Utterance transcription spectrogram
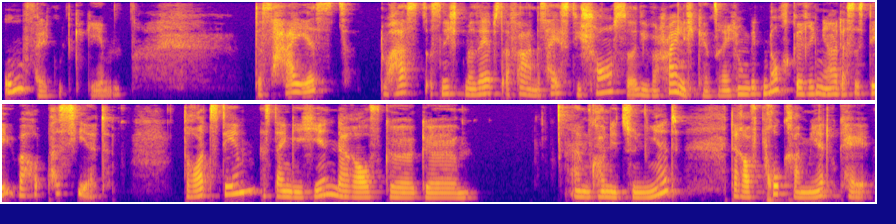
Umfeld mitgegeben. Das heißt, du hast es nicht mal selbst erfahren. Das heißt, die Chance, die Wahrscheinlichkeitsrechnung wird noch geringer, dass es dir überhaupt passiert. Trotzdem ist dein Gehirn darauf ge, ge, ähm, konditioniert, darauf programmiert, okay,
